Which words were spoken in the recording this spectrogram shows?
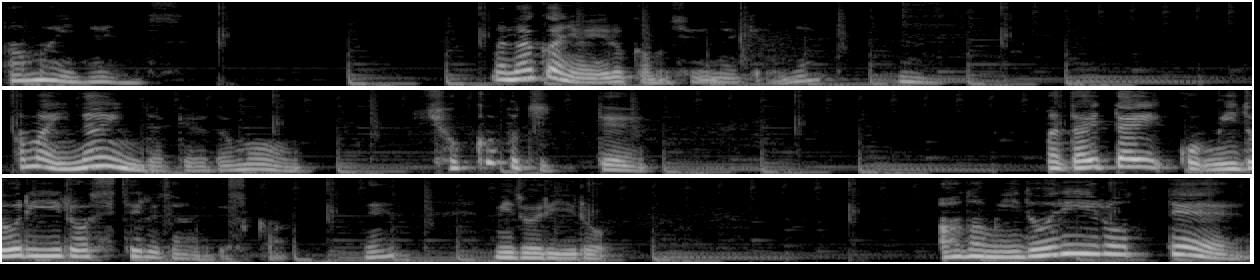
あんまいないんです。まあ中にはいるかもしれないけどね。うん。あんまいないんだけれども、植物って、まあ大体こう緑色してるじゃないですか。ね。緑色。あの緑色って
